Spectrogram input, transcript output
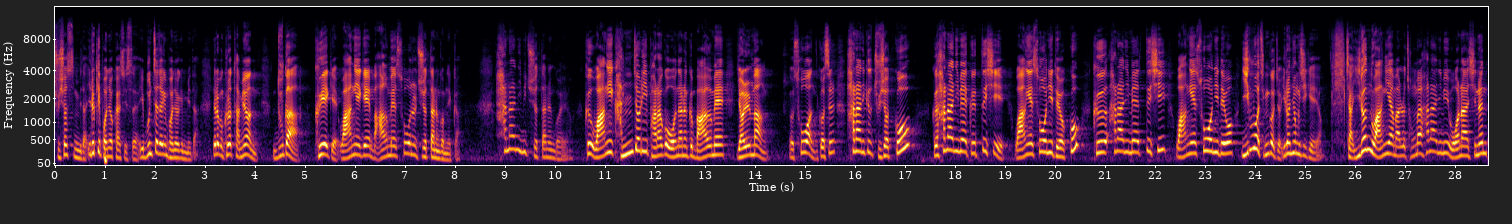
주셨습니다. 이렇게 번역할 수 있어요. 이 문자적인 번역입니다. 여러분 그렇다면 누가 그에게 왕에게 마음의 소원을 주셨다는 겁니까? 하나님이 주셨다는 거예요. 그 왕이 간절히 바라고 원하는 그 마음의 열망, 그 소원 그것을 하나님께서 주셨고 그 하나님의 그 뜻이 왕의 소원이 되었고 그 하나님의 뜻이 왕의 소원이 되어 이루어진 거죠. 이런 형식이에요. 자, 이런 왕이야말로 정말 하나님이 원하시는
